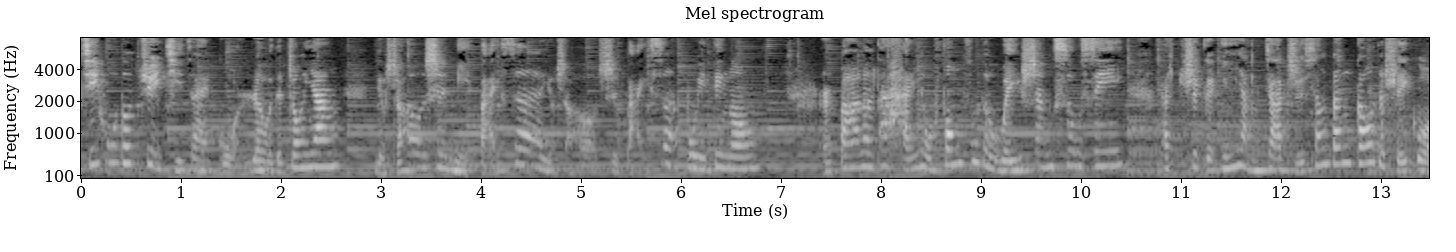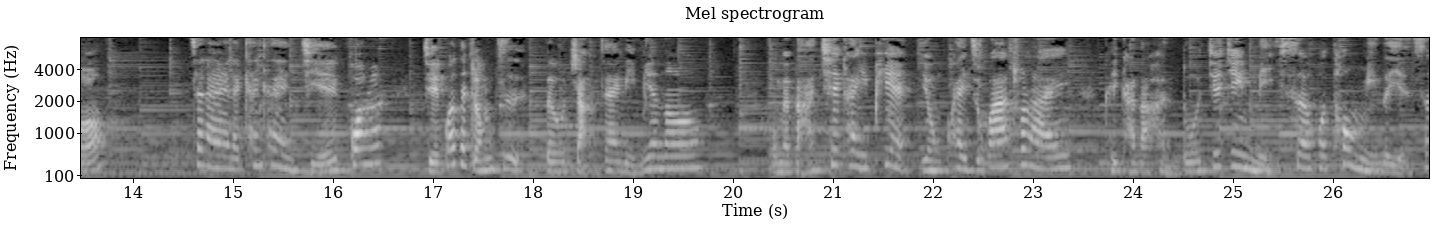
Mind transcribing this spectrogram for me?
几乎都聚集在果肉的中央。有时候是米白色，有时候是白色，不一定哦。而芭乐它含有丰富的维生素 C，它是个营养价值相当高的水果哦。再来来看看节瓜，节瓜的种子都长在里面哦。我们把它切开一片，用筷子挖出来。可以看到很多接近米色或透明的颜色，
